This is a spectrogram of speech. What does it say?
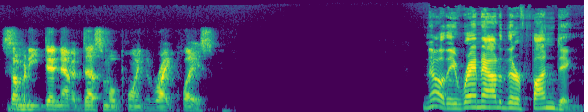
Somebody didn't have a decimal point in the right place. No, they ran out of their funding.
